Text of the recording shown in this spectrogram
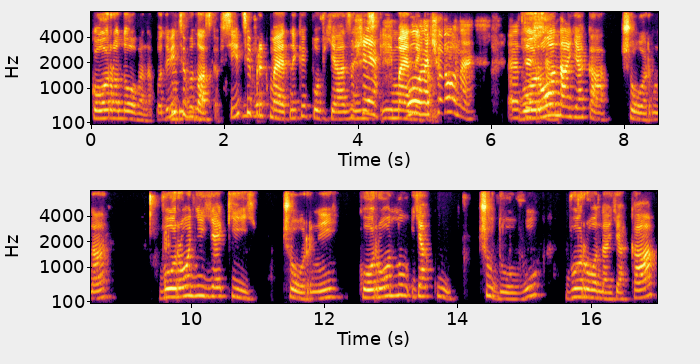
Коронована. Подивіться, будь ласка, всі ці прикметники пов'язані Ще з Ворона іменниками. чорна. е, те ж. Ворона яка? Чорна. Вороні якій? Чорній. Корону яку? Чудову. Ворона яка?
